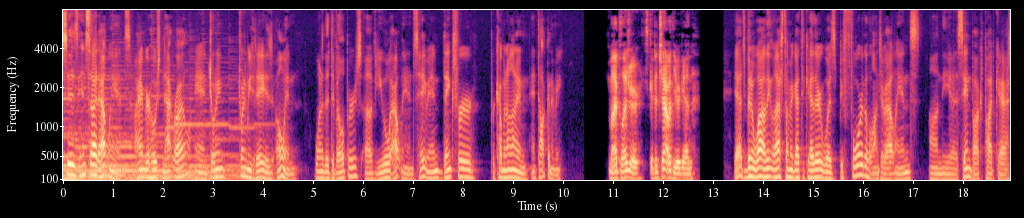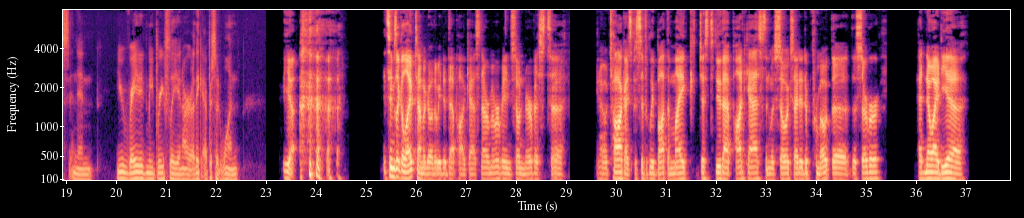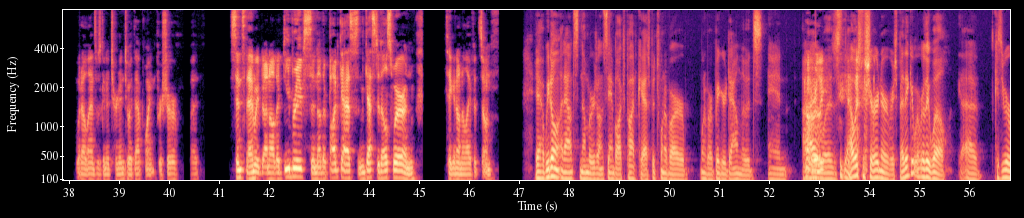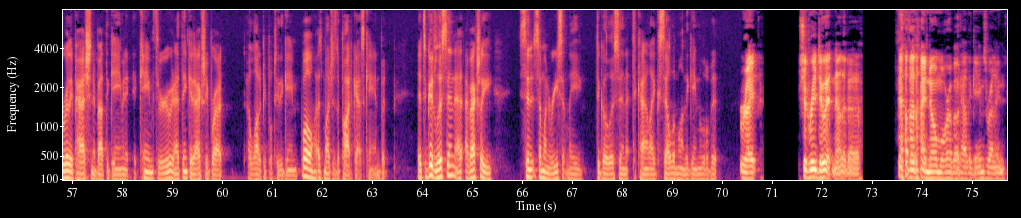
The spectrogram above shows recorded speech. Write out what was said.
This is Inside Outlands. I am your host, Nat Ryle, and joining joining me today is Owen, one of the developers of UO Outlands. Hey man, thanks for for coming on and, and talking to me. My pleasure. It's good to chat with you again. Yeah, it's been a while. I think the last time I got together was before the launch of Outlands on the uh, Sandbox podcast, and then you rated me briefly in our I think episode one. Yeah. it seems like a lifetime ago that we did that podcast, and I remember being so nervous to, you know, talk. I specifically bought the mic just to do that podcast, and was so excited to promote the the server. Had no idea what Outlands was going to turn into at that point, for sure. But since then, we've done all the debriefs and other podcasts and guested elsewhere and taken on a life of its own. Yeah, we don't announce numbers on Sandbox podcast, but it's one of our one of our bigger downloads. And Oh, I really? was yeah, I was for sure nervous, but I think it went really well uh, because you were really passionate about the game and it, it came through. And I think it actually brought a lot of people to the game. Well, as much as the podcast can, but it's a good listen. I, I've actually sent it someone recently to go listen to kind of like sell them on the game a little bit. Right. Should redo it now that uh now that I know more about how the game's running.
